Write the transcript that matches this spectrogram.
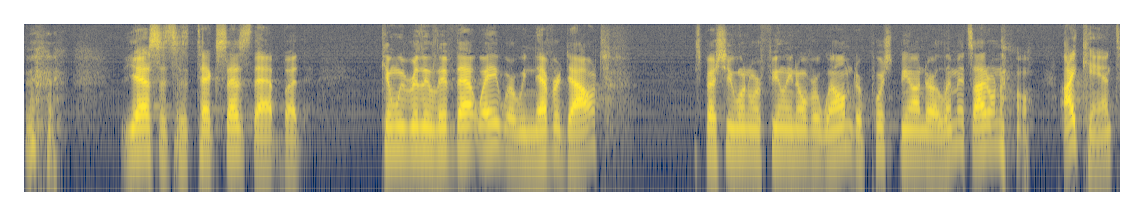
yes, the text says that, but can we really live that way where we never doubt, especially when we're feeling overwhelmed or pushed beyond our limits? I don't know. I can't.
